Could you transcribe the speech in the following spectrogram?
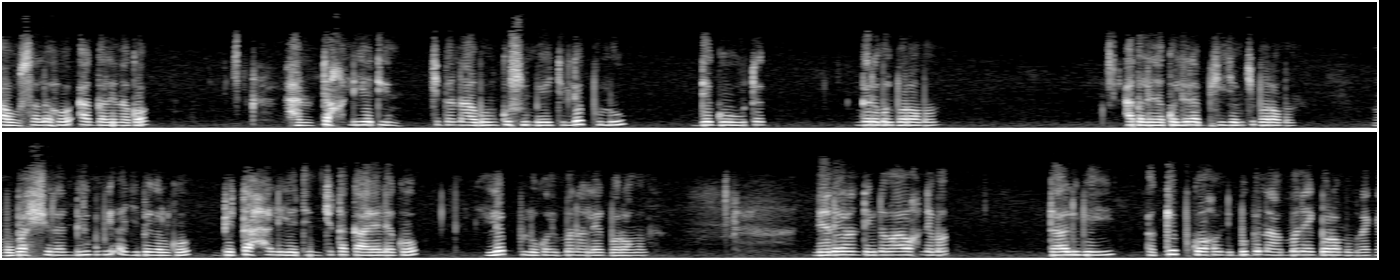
aw salahu agale nako han takhliyatin ci gannaaw bam ko sumé ci lepp lu déggoowut ak ngërëmal boromam agale nako li rabbi jëm ci boromam mubashiran bir mu aji begal ko bi tahliyatin ci takayale ko lepp lu koy manale ak boromam neena yonante bi dama wax ni ma talibé yi ak képp koo xam ne bëgg naa maneeg boromam rek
